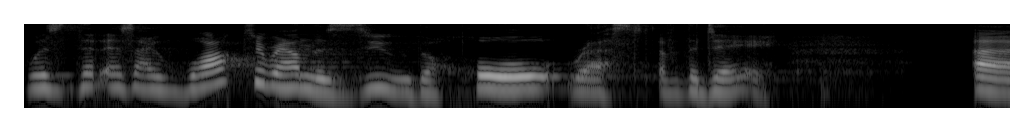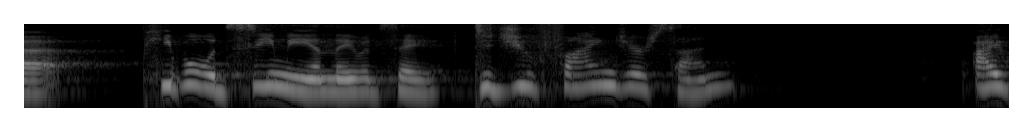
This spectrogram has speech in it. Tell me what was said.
was that as I walked around the zoo the whole rest of the day, uh, people would see me and they would say, Did you find your son? I,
